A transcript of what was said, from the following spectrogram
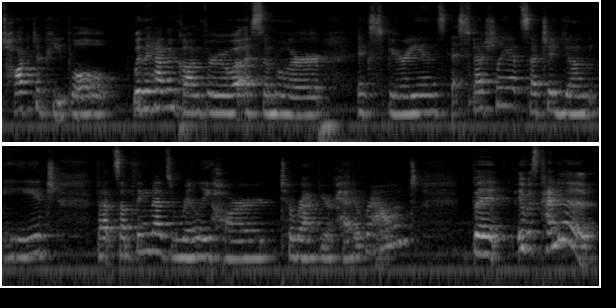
talk to people when they haven't gone through a similar experience, especially at such a young age. That's something that's really hard to wrap your head around. But it was kind of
